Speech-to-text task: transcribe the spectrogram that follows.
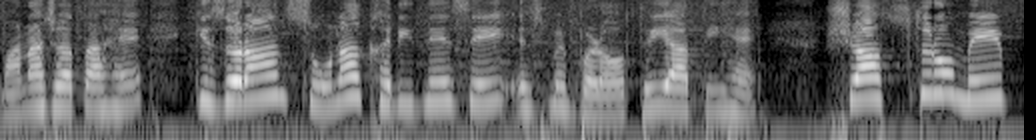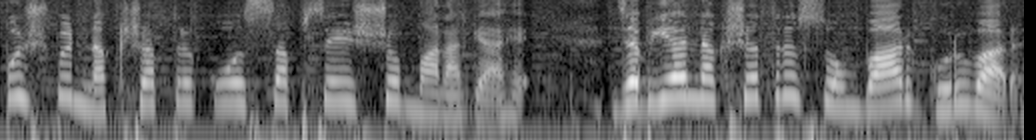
माना जाता है कि दौरान सोना खरीदने से इसमें बढ़ोतरी आती है। शास्त्रों में पुष्प नक्षत्र को सबसे शुभ माना गया है। जब यह नक्षत्र सोमवार, गुरुवार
